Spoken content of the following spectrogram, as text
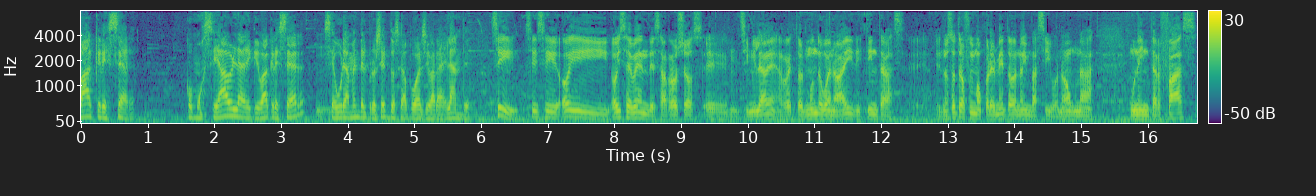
va a crecer como se habla de que va a crecer, seguramente el proyecto se va a poder llevar adelante. Sí, sí, sí. Hoy, hoy se ven desarrollos eh, similares en el resto del mundo. Bueno, hay distintas. eh, nosotros fuimos por el método no invasivo, ¿no? Una, una interfaz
